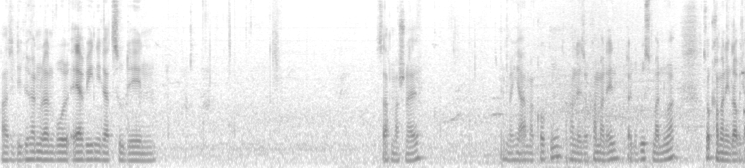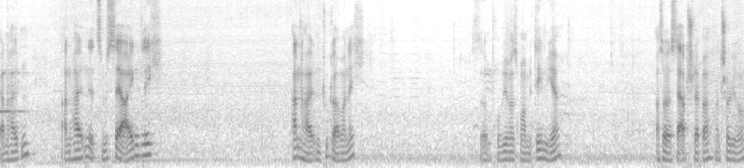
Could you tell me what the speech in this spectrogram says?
Also die gehören dann wohl eher weniger zu den... Sag mal schnell. Mal hier einmal gucken. Ah ne, so kann man den. Da grüßt man nur. So kann man den, glaube ich, anhalten. Anhalten. Jetzt müsste er eigentlich anhalten. Tut er aber nicht. So, probieren wir es mal mit dem hier. Achso, das ist der Abschlepper. Entschuldigung.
